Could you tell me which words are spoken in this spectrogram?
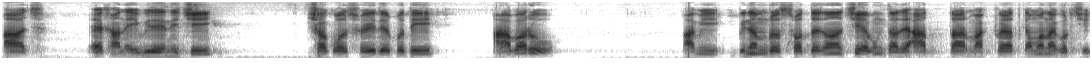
আজ এখানে বিদায় নিচ্ছি। সকল শহীদের প্রতি আবারও আমি বিনম্র শ্রদ্ধা জানাচ্ছি এবং তাদের আত্মার মাগফেরাত কামনা করছি।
